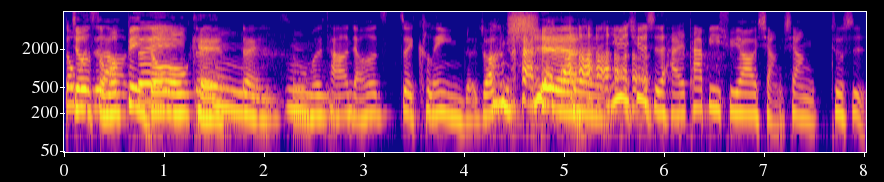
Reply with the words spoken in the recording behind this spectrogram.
就什么病都 OK。对，我们常常讲说最 clean 的状态，是，因为确实还他必须要想象，就是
